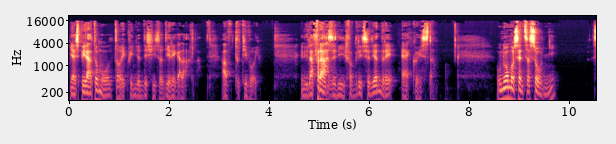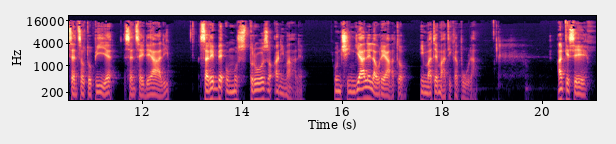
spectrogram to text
Mi ha ispirato molto e quindi ho deciso di regalarla a tutti voi. Quindi la frase di Fabrizio Di André è questa. Un uomo senza sogni, senza utopie, senza ideali, sarebbe un mostruoso animale, un cinghiale laureato in matematica pura. Anche se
